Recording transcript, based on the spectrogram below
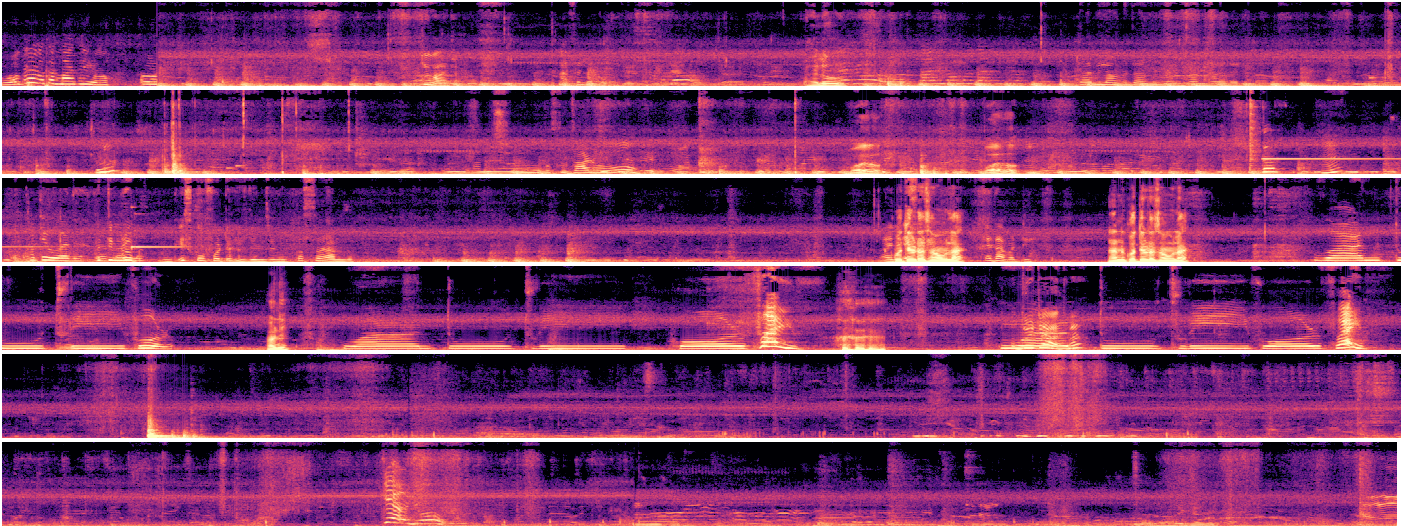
हो क्युआर आफैलाई हेलो चाबी लाउन जानु जानु होइन अरे मामा आच्छी, कस्तो जाडो हो भयो भयो हुँ? कति तिम्रो यसको फोटो खिचिदिन्छु नि कस्तो राम्रो कतिवटा छ होला यतापट्टि नानु कतिवटा छ होला वान टू थ्री फोर अनि one two three four five दुईटा हातमा? टू थ्री फोर फाइभ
